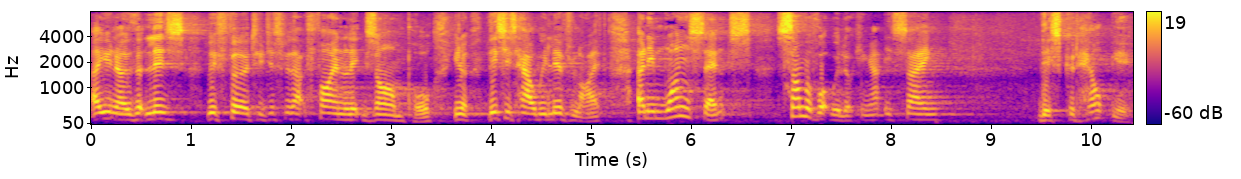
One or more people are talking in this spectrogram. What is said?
uh, you know, that Liz referred to just with that final example. You know, this is how we live life. And in one sense, some of what we're looking at is saying, this could help you.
